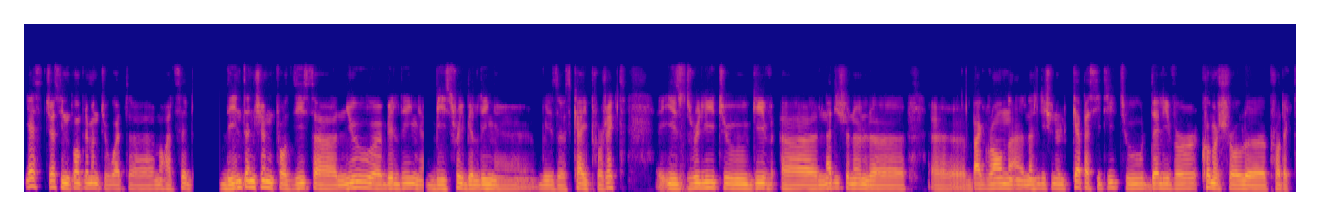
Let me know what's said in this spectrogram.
Yes, just in complement to what uh, Morad said, the intention for this uh, new uh, building, B3 building uh, with the Sky project, is really to give uh, an additional uh, uh, background, an additional capacity to deliver commercial product.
